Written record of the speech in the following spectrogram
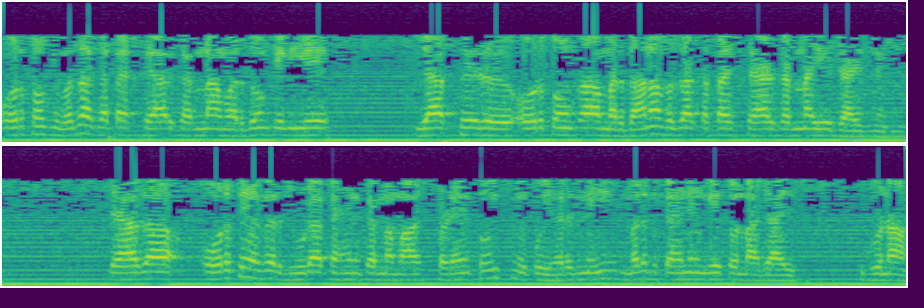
عورتوں کی وضاحت اختیار کرنا مردوں کے لیے یا پھر عورتوں کا مردانہ قطع اختیار کرنا یہ جائز نہیں۔ لہذا عورتیں اگر جوڑا پہن کر نماز پڑھیں تو اس میں کوئی حرج نہیں، مرد پہنیں گے تو ناجائز گناہ۔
